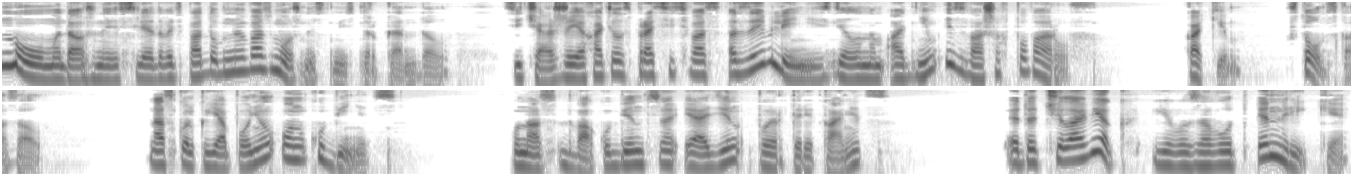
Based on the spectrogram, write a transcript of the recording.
«Ну, мы должны исследовать подобную возможность, мистер Кэндалл. Сейчас же я хотел спросить вас о заявлении, сделанном одним из ваших поваров». «Каким? Что он сказал?» «Насколько я понял, он кубинец». «У нас два кубинца и один пуэрториканец». «Этот человек, его зовут Энрике,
